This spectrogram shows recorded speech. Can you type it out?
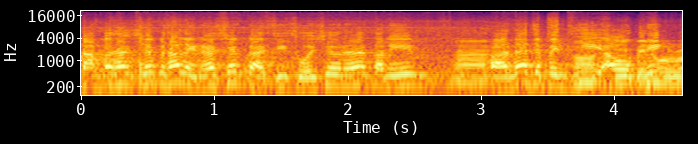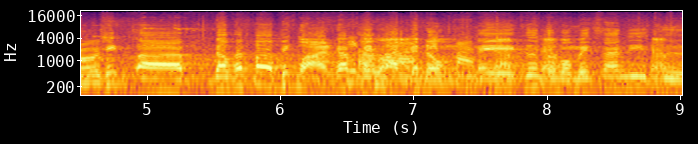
กลับมาทางเชฟกระทะเหล็กนะเชฟไก่สีสวยเชียวนะฮะตอนนี้ฮะอ่าน่าจะเป็นที่อ๋อเอาที่เป็นพริกโอโรสพริกเบลเพปเปอร์พริกหวานครับพริไปกหหวานวานกระดมไปปั่น ในเครื่องครับตัวโมเม็กซ์นั่นนี่ครับ คือ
